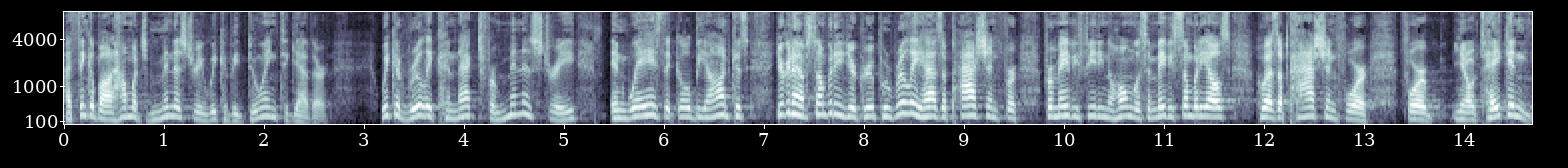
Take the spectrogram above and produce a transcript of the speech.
I think about how much ministry we could be doing together. We could really connect for ministry in ways that go beyond because you're going to have somebody in your group who really has a passion for, for maybe feeding the homeless, and maybe somebody else who has a passion for, for you know, taking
